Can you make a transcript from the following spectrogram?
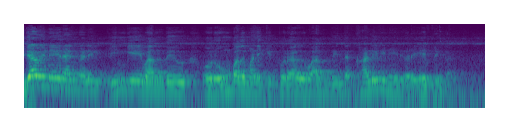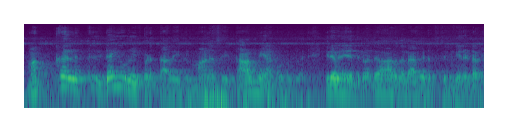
இரவு நேரங்களில் இங்கே வந்து ஒரு ஒன்பது மணிக்கு பிறகு வந்து இந்த கழிவு நீர்களை ஏற்றுங்கள். மக்களுக்கு இடையூறு ஏற்படுத்தாதீர்கள். மானசை தாழ்மையாக கொடுக்குறேன் இரவு நேரத்தில் வந்து ஆறுதலாக எடுத்து செல்லுங்க ஏனென்றால்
